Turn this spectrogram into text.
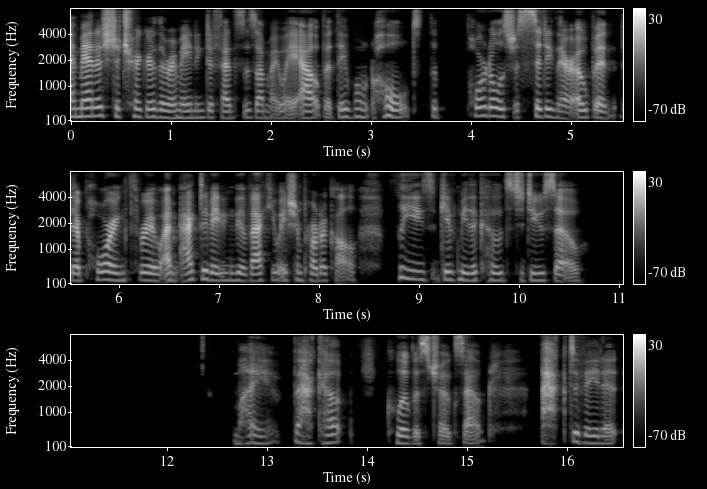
I managed to trigger the remaining defenses on my way out, but they won't hold. The portal is just sitting there open. They're pouring through. I'm activating the evacuation protocol. Please give me the codes to do so. My backup, Clovis chokes out. Activate it.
